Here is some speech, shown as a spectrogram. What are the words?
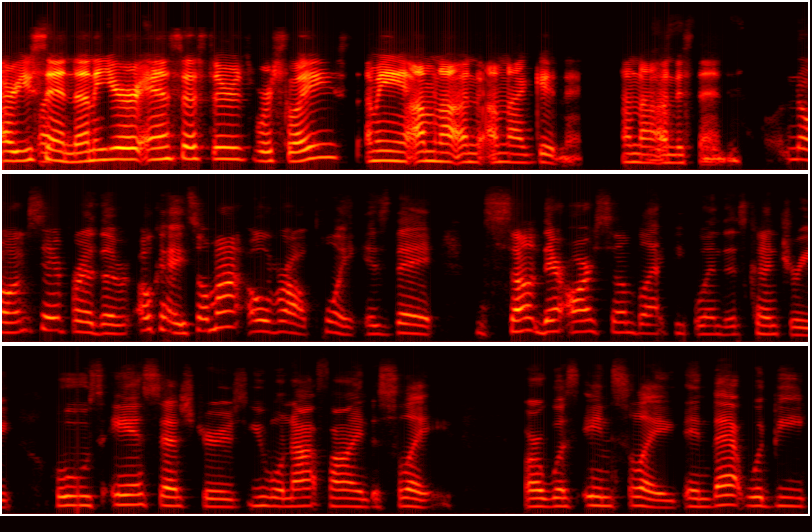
are you saying none of your ancestors were slaves? I mean, I'm not. I'm not getting it. I'm not no, understanding. No, I'm saying for the okay. So my overall point is that some there are some black people in this country whose ancestors you will not find a slave or was enslaved, and that would be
